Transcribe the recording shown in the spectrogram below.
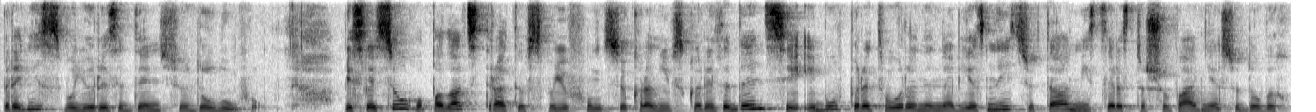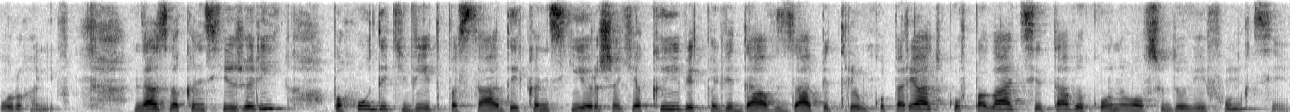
переніс свою резиденцію до Лувру. Після цього палац втратив свою функцію королівської резиденції і був перетворений на в'язницю та місце розташування судових органів. Назва консьєржері походить від посади консьєржа, який відповідав за підтримку порядку в палаці та виконував судові функції.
